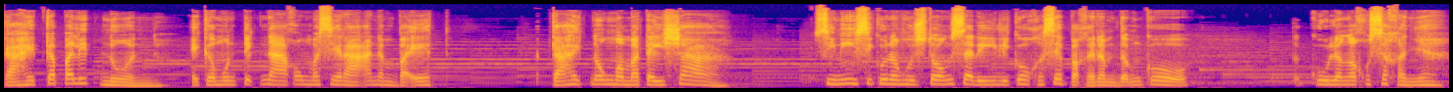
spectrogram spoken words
Kahit kapalit nun, ay kamuntik na akong masiraan ng bait. At kahit noong mamatay siya, sinisi ko ng husto ang sarili ko kasi pakiramdam ko Nagkulang ako sa kanya.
